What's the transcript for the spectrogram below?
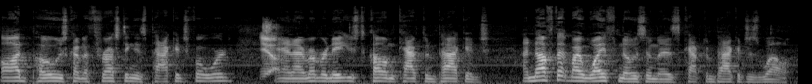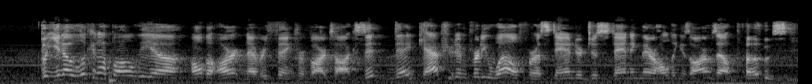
odd pose, kind of thrusting his package forward. Yeah. And I remember Nate used to call him Captain Package. Enough that my wife knows him as Captain Package as well. But you know, looking up all the uh, all the art and everything for Vartox, it, they captured him pretty well for a standard, just standing there holding his arms out pose.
